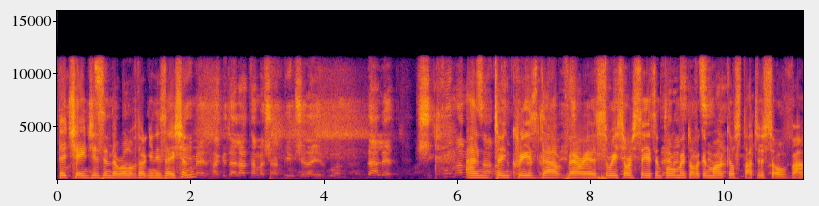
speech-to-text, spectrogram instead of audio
the changes in the role of the organization, and to increase the various resources, improvement of economical status of uh,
